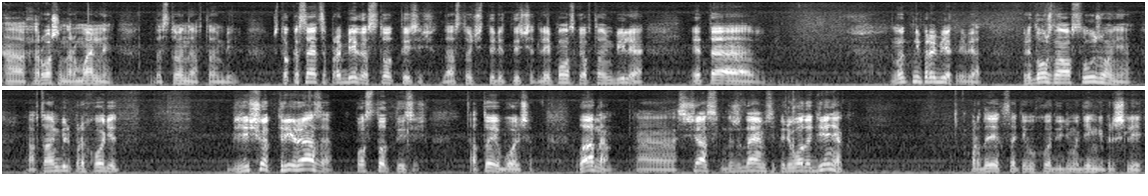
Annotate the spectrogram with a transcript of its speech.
а, хороший, нормальный, достойный автомобиль. Что касается пробега 100 тысяч, да, 104 тысячи, для японского автомобиля это, ну это не пробег, ребят. При должном обслуживании автомобиль проходит еще три раза по 100 тысяч, а то и больше. Ладно, а, сейчас дожидаемся перевода денег. Продавец, кстати, выходит, видимо, деньги пришли.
